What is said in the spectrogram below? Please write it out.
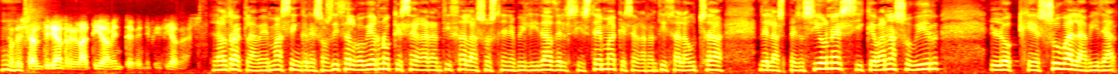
Entonces saldrían relativamente beneficiadas. La otra clave, más ingresos. Dice el Gobierno que se garantiza la sostenibilidad del sistema, que se garantiza la hucha de las pensiones y que van a subir lo que suba la vida.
